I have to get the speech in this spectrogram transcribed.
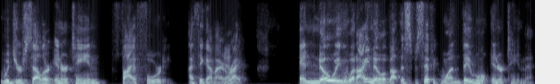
would your seller entertain 540? I think I might yeah. write. And knowing what I know about this specific one, they won't entertain that.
